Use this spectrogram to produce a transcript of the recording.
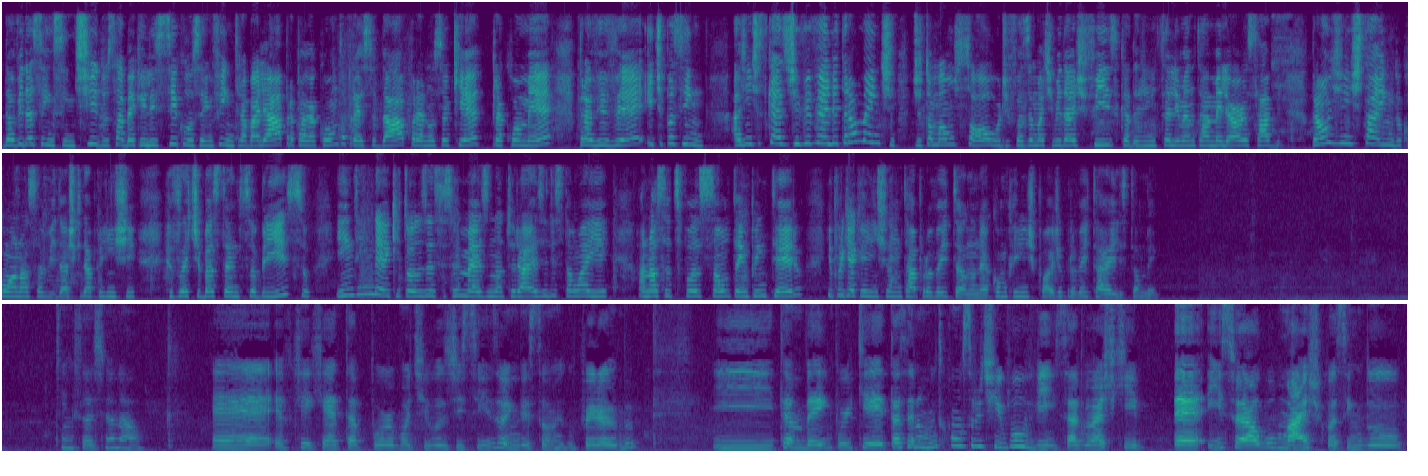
da vida sem sentido, sabe? Aquele ciclo sem fim, trabalhar para pagar conta, para estudar, para não sei o quê, para comer, para viver e tipo assim, a gente esquece de viver literalmente, de tomar um sol, de fazer uma atividade física, da gente se alimentar melhor, sabe? Para onde a gente tá indo com a nossa vida? Acho que dá pra gente refletir bastante sobre isso e entender que todos esses remédios naturais, eles estão aí à nossa disposição o tempo inteiro e por que que a gente não tá aproveitando, né? Como que a gente pode aproveitar eles também? Sensacional. É, eu fiquei quieta por motivos de siso, ainda estou me recuperando. E também porque tá sendo muito construtivo ouvir, sabe? Eu acho que é, isso é algo mágico, assim, do.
